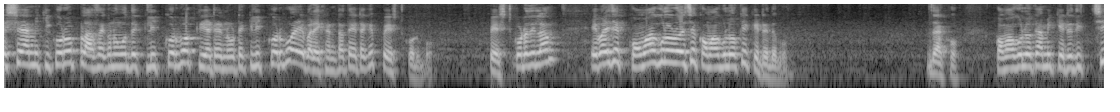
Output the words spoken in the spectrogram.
এসে আমি কি করব? প্লাস আইকনের মধ্যে ক্লিক করব ক্রিয়েটের নোটে ক্লিক করব, এবার এখানটাতে এটাকে পেস্ট করব। পেস্ট করে দিলাম। এবার যে কমাগুলো রয়েছে কমাগুলোকে কেটে দেবো। দেখো কমাগুলোকে আমি কেটে দিচ্ছি।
